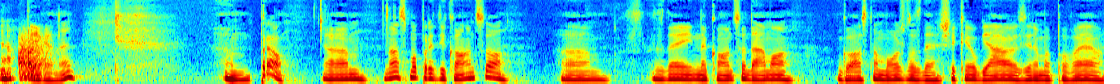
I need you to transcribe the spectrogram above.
ja. tega. Um, prav, um, no, smo proti koncu. Um, zdaj na koncu damo gostom možnost, da še kaj objavijo oziroma povejo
